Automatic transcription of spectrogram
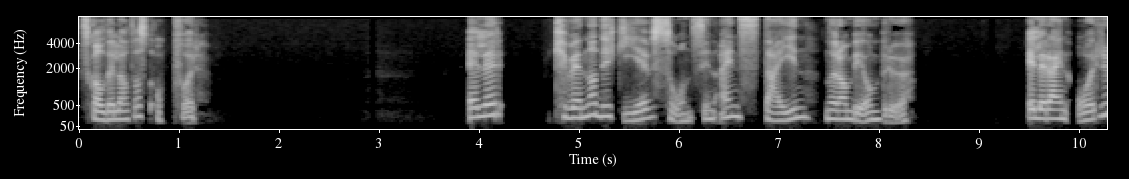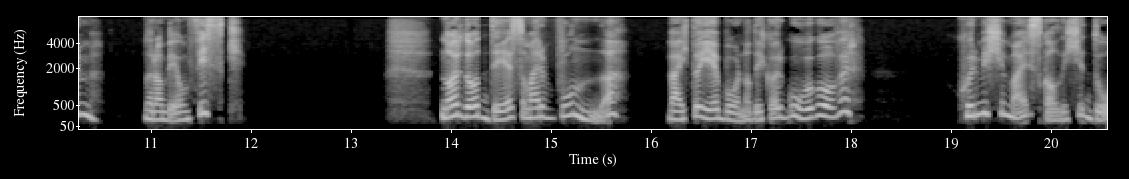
skal det latast opp for. Eller kven av dykk gjev sønnen sin ein stein når han ber om brød? Eller ein orm når han ber om fisk? Når da det som er vonde, veit å gi barna dykkar gode gåver, hvor mykje meir skal ikkje da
